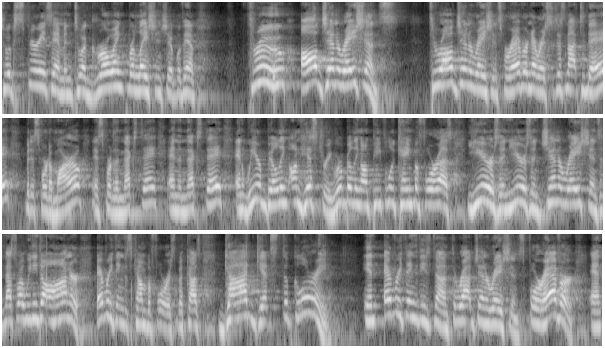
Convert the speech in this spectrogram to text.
to experience him, into a growing relationship with him through all generations through all generations, forever and ever. It's just not today, but it's for tomorrow, it's for the next day and the next day. And we are building on history. We're building on people who came before us years and years and generations. And that's why we need to honor everything that's come before us because God gets the glory in everything that he's done throughout generations, forever and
